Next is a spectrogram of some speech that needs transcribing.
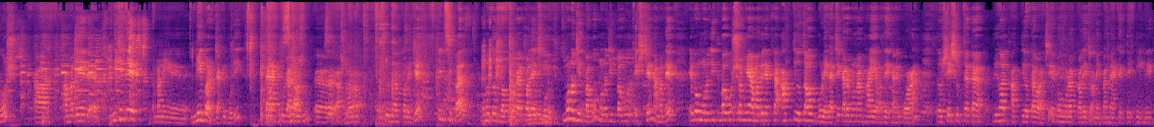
ঘোষ আর আমাদের নিজেদের মানে নেবার যাকে বলি ব্যারাকপুর কলেজের প্রিন্সিপাল মনোতোষ বাবু ওনার কলেজ মনোজিৎ। বাবু মনোজিৎ বাবু এসছেন আমাদের এবং মনোজিৎ বাবুর সঙ্গে আমাদের একটা আত্মীয়তাও গড়ে গেছে কারণ ওনার ভাই আমাদের এখানে পড়ান। তো সেই সূত্রে একটা বৃহৎ আত্মীয়তাও আছে এবং ওনার কলেজ অনেকবার ন্যাকেতে এই গ্রেড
